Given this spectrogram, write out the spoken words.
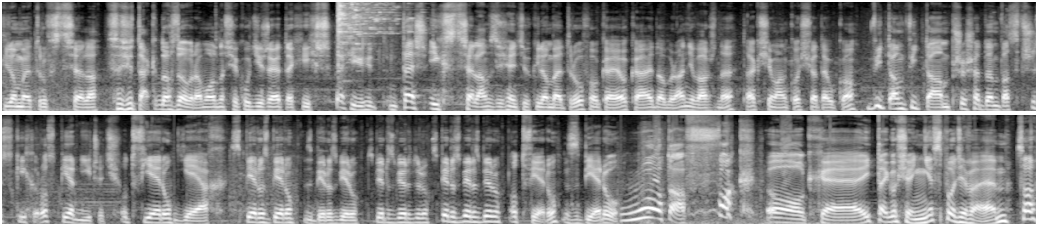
kilometrów strzela? W sensie tak, no dobra, można się kłócić, że ja też ich, też ich, też ich strzelam z 10 kilometrów. Okej, okej, dobra, nieważne. Tak, siemanko, światełko. Witam, witam. Przyszedłem was wszystkich rozpierniczyć. Otwieru, jech. Zbieru, zbieru, zbieru, zbieru, zbieru, zbieru, zbieru, zbieru, zbieru, zbieru, otwieru, zbieru. What the fuck? Okej, tego się nie spodziewałem. Co,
